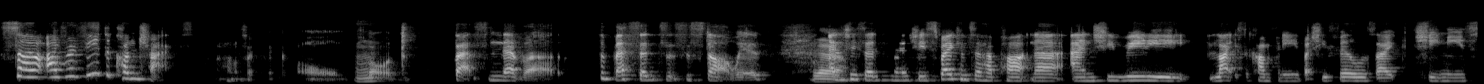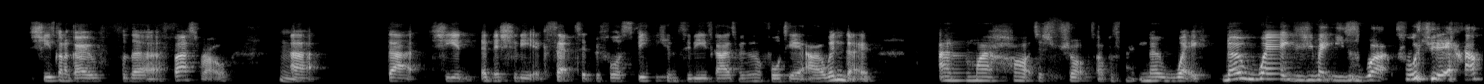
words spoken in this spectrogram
so I've reviewed the contract. I was like, Oh mm. God, that's never the best sentence to start with. Yeah. And she said when she's spoken to her partner and she really likes the company, but she feels like she needs, she's going to go for the first role mm. uh, that she had initially accepted before speaking to these guys within a 48 hour window. And my heart just dropped. I was like, no way, no way did you make me just work 48 hours.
